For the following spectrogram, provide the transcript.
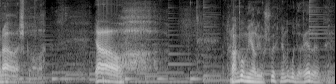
prava škola. Jao. Drago mi je, ali još uvijek ne mogu da verujem da je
